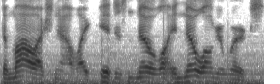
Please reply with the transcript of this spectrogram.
demolished now. Like it does no, it no longer works.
